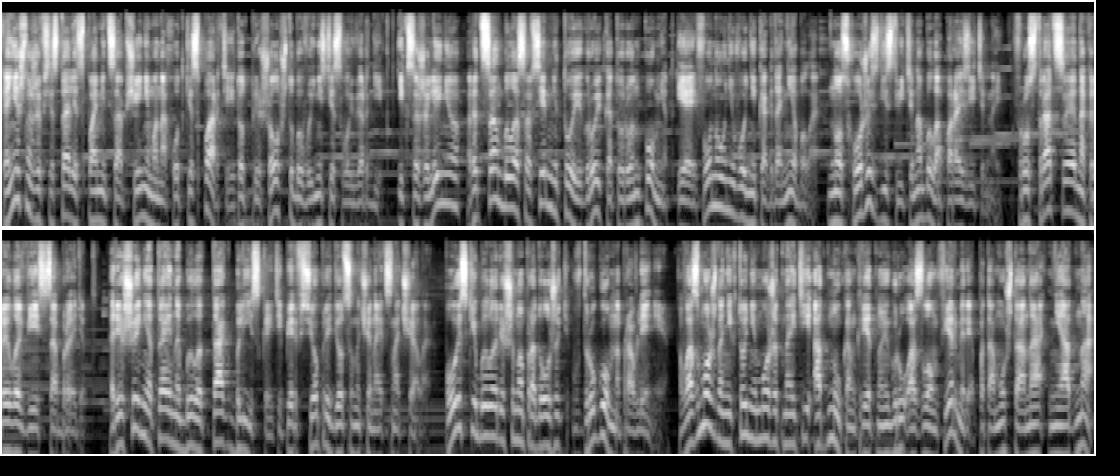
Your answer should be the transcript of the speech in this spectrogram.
Конечно же, все стали спамить сообщением о находке Спарти, и тот пришел, чтобы вынести свой вердикт. И, к сожалению, Red Sun была совсем не той игрой, которую он помнит, и айфона у него никогда не было. Но схожесть действительно была поразительной. Фрустрация накрыла весь сабреддит. Решение тайны было так близко, и теперь все придется начинать сначала. Поиски было решено продолжить в другом направлении. Возможно, никто не может найти одну конкретную игру о злом фермере, потому что она не одна.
